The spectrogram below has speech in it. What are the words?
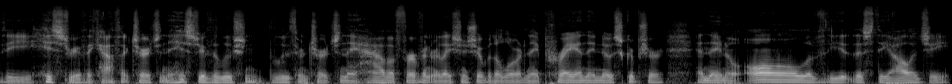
the history of the Catholic Church and the history of the Lutheran, the Lutheran Church, and they have a fervent relationship with the Lord, and they pray and they know Scripture and they know all of the this theology.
